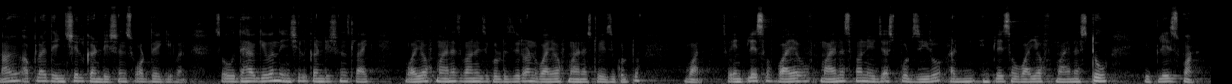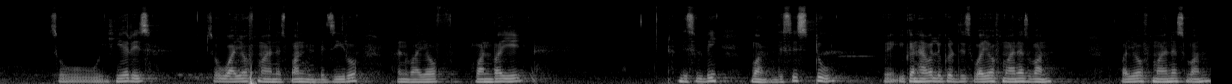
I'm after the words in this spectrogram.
now you apply the initial conditions what they given so they have given the initial conditions like y of minus 1 is equal to 0 and y of minus 2 is equal to 1 so in place of y of minus 1 you just put 0 and in place of y of minus 2 you place 1 so here is so y of minus 1 will be 0 and y of 1 by 8 this will be 1 this is 2 you can have a look at this y of minus 1 y of minus 1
